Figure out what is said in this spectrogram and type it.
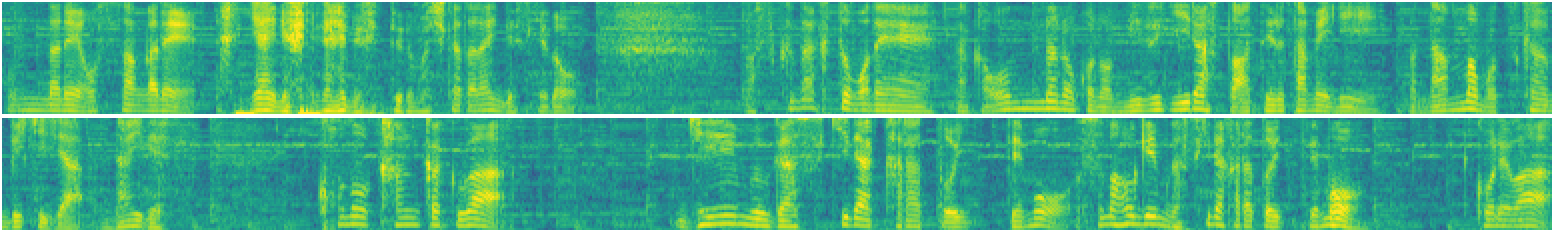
こんなね、おっさんがね、やいぬやいぬ言ってるのも仕方ないんですけど、まあ、少なくともね、なんか女の子の水着イラスト当てるために、ま、何万も使うべきじゃないです。この感覚は、ゲームが好きだからといっても、スマホゲームが好きだからといっても、これは、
